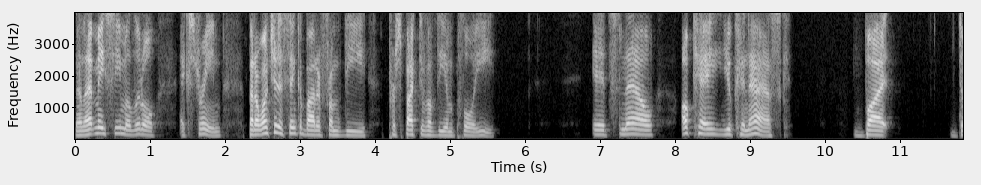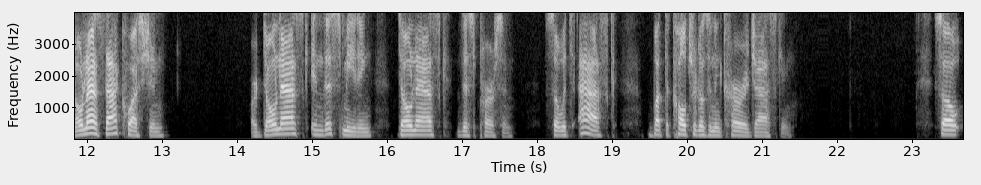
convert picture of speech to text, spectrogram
Now, that may seem a little extreme, but I want you to think about it from the perspective of the employee. It's now, okay, you can ask, but don't ask that question or don't ask in this meeting, don't ask this person. So it's ask, but the culture doesn't encourage asking. So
